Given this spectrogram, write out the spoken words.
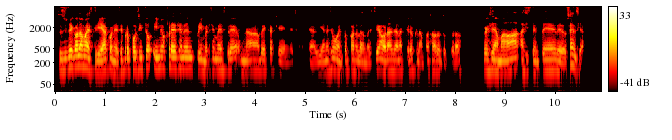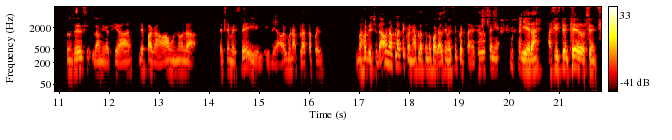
Entonces yo llego a la maestría con ese propósito y me ofrecen el primer semestre una beca que, que había en ese momento para las maestrías, ahora ya la, creo que la han pasado a los doctorados, que se llamaba asistente de docencia. Entonces la universidad le pagaba a uno la, el semestre y, y, le daba alguna plata, pues mejor dicho, le daba una plata y con esa plata uno pagaba el semestre, pero también se sostenía y era asistente de docencia.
